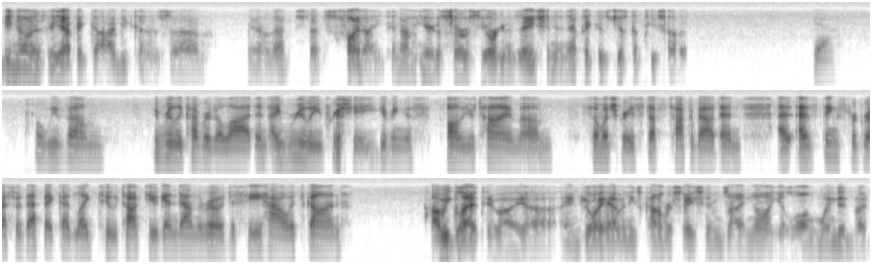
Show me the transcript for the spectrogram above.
be known as the epic guy because uh, you know that's that's finite, and I'm here to service the organization, and epic is just a piece of it. Yeah. Well, we've um, we've really covered a lot, and I really appreciate you giving us all your time. Um, so much great stuff to talk about, and as, as things progress with Epic, I'd like to talk to you again down the road to see how it's gone. I'll be glad to. I uh, I enjoy having these conversations. I know I get long winded, but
